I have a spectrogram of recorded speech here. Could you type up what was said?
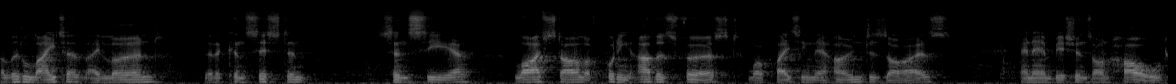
A little later, they learned that a consistent, sincere lifestyle of putting others first while placing their own desires and ambitions on hold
